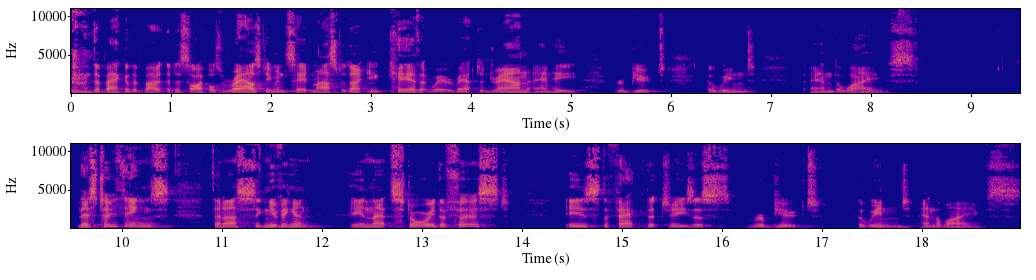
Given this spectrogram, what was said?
at the back of the boat. The disciples roused him and said, Master, don't you care that we're about to drown? And he rebuked the wind and the waves. There's two things that are significant in that story. The first is the fact that Jesus rebuked the wind and the waves.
